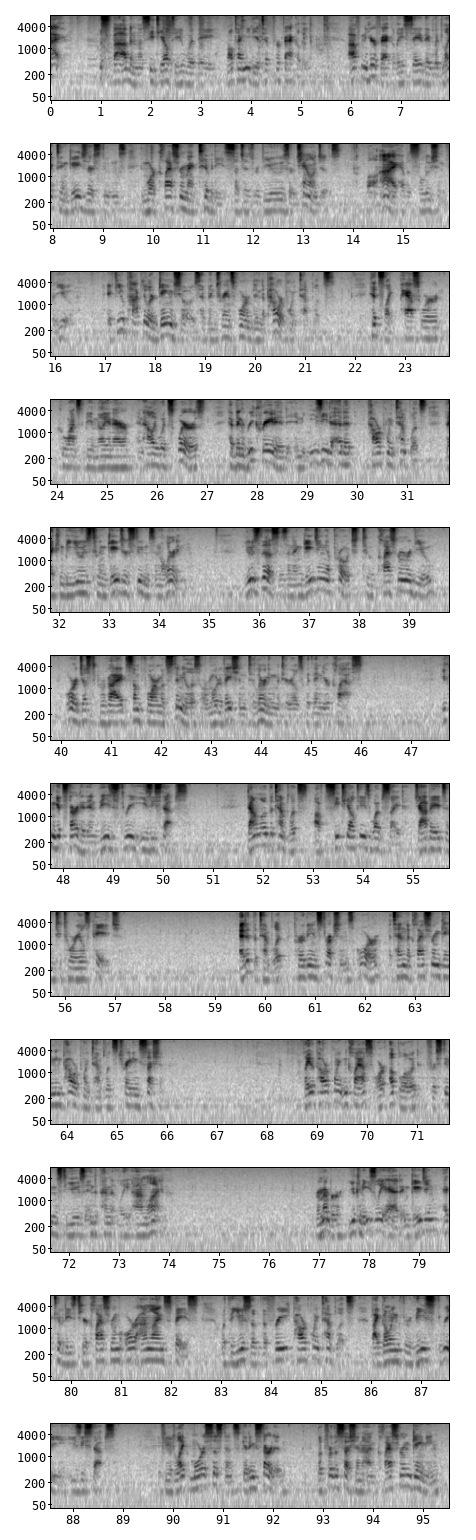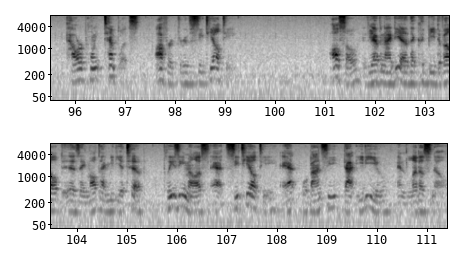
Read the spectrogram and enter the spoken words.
Hi, this is Bob in the CTLT with a multimedia tip for faculty. I often hear faculty say they would like to engage their students in more classroom activities such as reviews or challenges. Well, I have a solution for you. A few popular game shows have been transformed into PowerPoint templates. Hits like Password, Who Wants to Be a Millionaire, and Hollywood Squares have been recreated in easy to edit PowerPoint templates that can be used to engage your students in the learning. Use this as an engaging approach to classroom review or just to provide some form of stimulus or motivation to learning materials within your class. You can get started in these three easy steps. Download the templates off the CTLT's website, Job Aids and Tutorials page. Edit the template per the instructions or attend the Classroom Gaming PowerPoint Templates training session. Play the PowerPoint in class or upload for students to use independently online. Remember, you can easily add engaging activities to your classroom or online space with the use of the free PowerPoint templates by going through these three easy steps. If you would like more assistance getting started, look for the session on Classroom Gaming PowerPoint Templates offered through the CTLT. Also, if you have an idea that could be developed as a multimedia tip, please email us at ctlt at waubonsee.edu and let us know.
